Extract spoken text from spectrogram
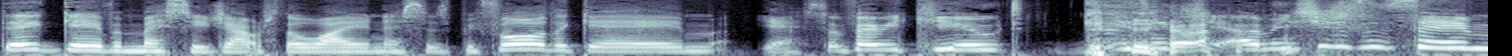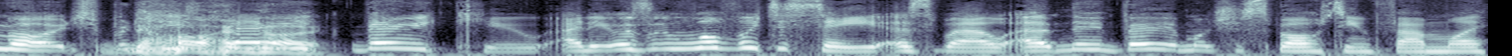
they gave a message out to the lionesses before the game. Yeah, so very cute. Isn't Yeah. she? I mean, she doesn't say much, but No, she's very, very cute, and it was lovely to see as well. Um, they're very much a sporting family.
